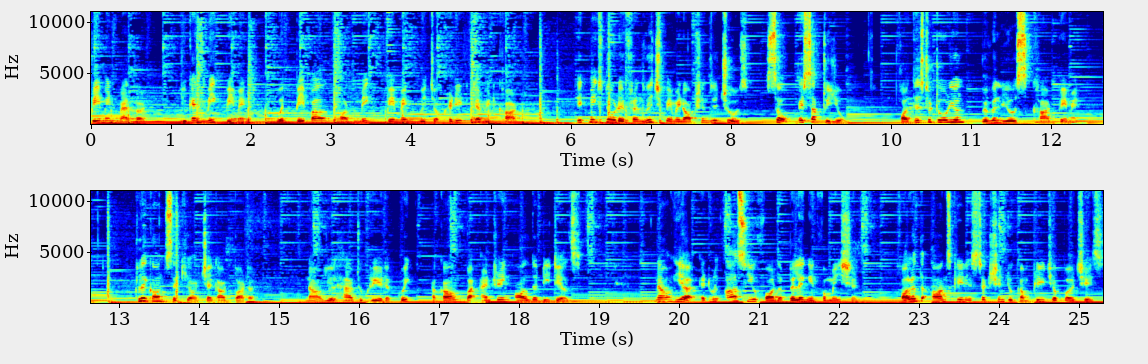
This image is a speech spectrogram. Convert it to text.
payment method. You can make payment with PayPal or make payment with your credit debit card. It makes no difference which payment options you choose, so it's up to you. For this tutorial, we will use card payment. Click on secure checkout button. Now you'll have to create a quick account by entering all the details. Now here it will ask you for the billing information. Follow the on-screen instruction to complete your purchase.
